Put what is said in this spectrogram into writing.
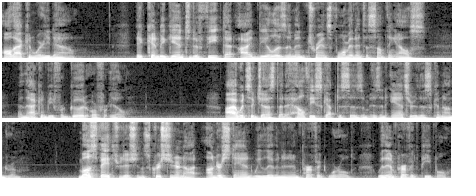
all that can wear you down. It can begin to defeat that idealism and transform it into something else, and that can be for good or for ill. I would suggest that a healthy skepticism is an answer to this conundrum. Most faith traditions, Christian or not, understand we live in an imperfect world with imperfect people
